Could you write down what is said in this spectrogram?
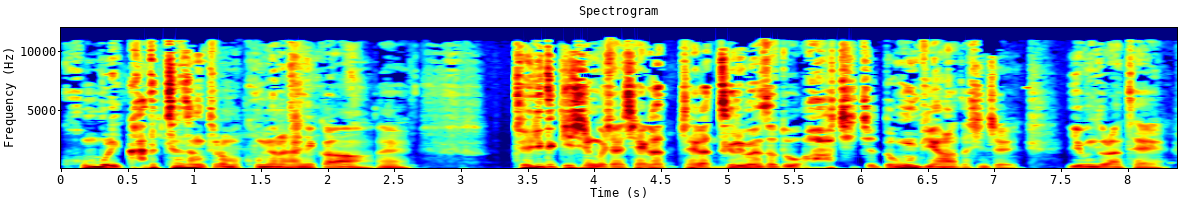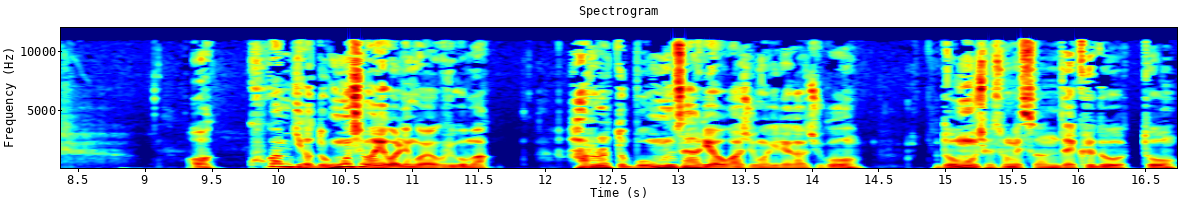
콧물이 가득 찬 상태로 막 공연을 하니까 네. 되게 듣기 싫은 거잖아요. 제가 제가 들으면서도 아 진짜 너무 미안하다 진짜 이분들한테 어 코감기가 너무 심하게 걸린 거예요. 그리고 막 하루는 또 몸살이어가지고 막 이래가지고 너무 죄송했었는데 그래도 또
